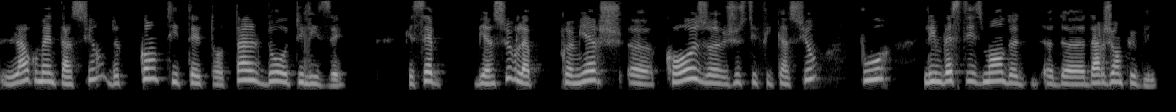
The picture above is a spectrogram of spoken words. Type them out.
l'augmentation de quantité totale d'eau utilisée, que c'est bien sûr la première euh, cause, justification pour l'investissement d'argent public.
